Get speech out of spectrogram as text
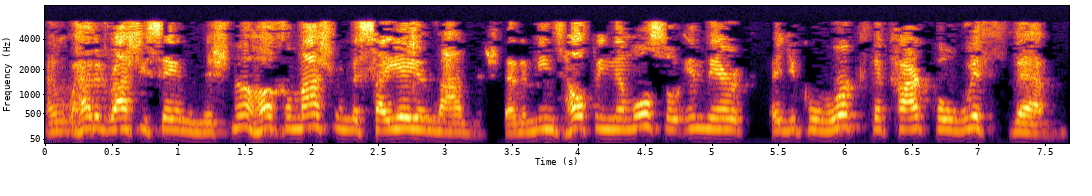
And how did Rashi say in the Mishnah? Hachamashma mesayeyim mamish. That it means helping them also in there, that you can work the karka with them.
